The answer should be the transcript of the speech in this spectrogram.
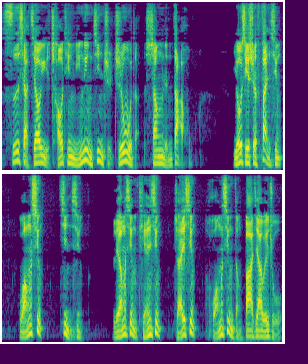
私下交易朝廷明令禁止之物的商人大户，尤其是范姓、王姓、晋姓、梁姓、田姓、翟姓、黄姓等八家为主，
